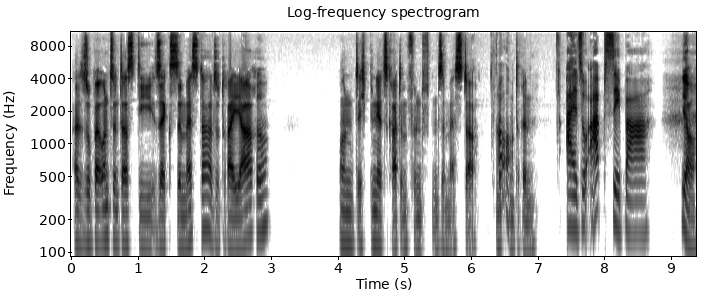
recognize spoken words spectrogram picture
Also bei uns sind das die sechs Semester, also drei Jahre. Und ich bin jetzt gerade im fünften Semester mittendrin. Oh, also absehbar. Ja,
